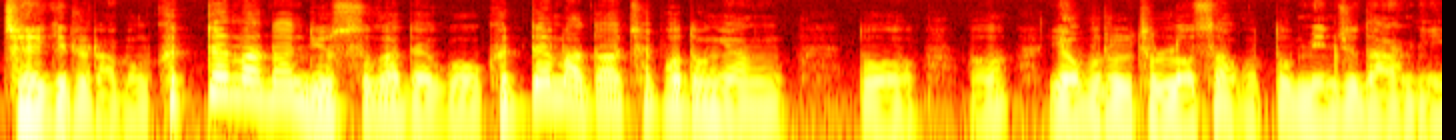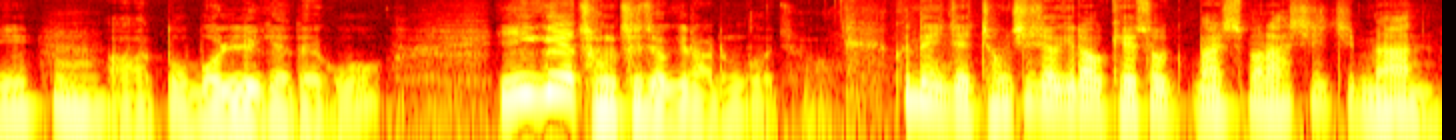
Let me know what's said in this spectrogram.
제기를 하면 그때마다 뉴스가 되고 그때마다 체포 동향 또 어, 여부를 둘러싸고 또 민주당이 음. 아, 또 몰리게 되고 이게 정치적이라는 거죠. 근데 이제 정치적이라고 계속 말씀을 하시지만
